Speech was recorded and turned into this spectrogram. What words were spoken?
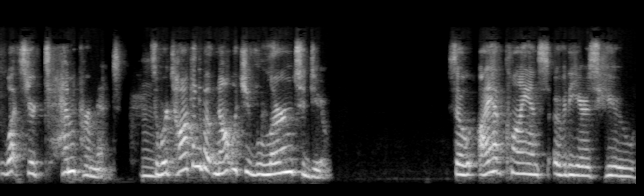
what's your temperament mm-hmm. so we're talking about not what you've learned to do so i have clients over the years who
